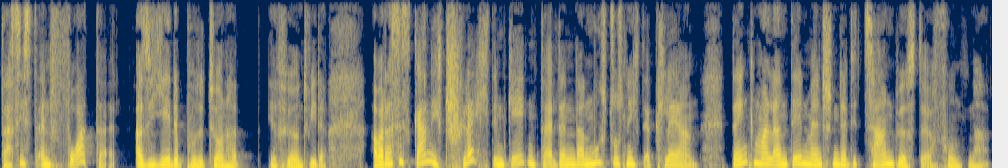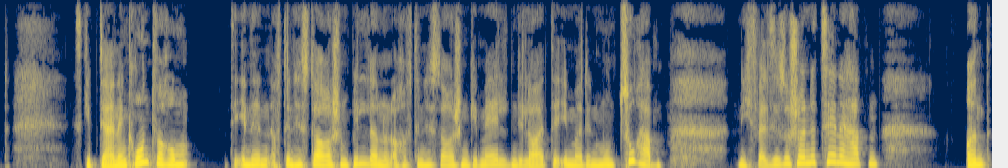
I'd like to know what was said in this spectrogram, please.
Das ist ein Vorteil. Also jede Position hat ihr für und wieder. Aber das ist gar nicht schlecht, im Gegenteil, denn dann musst du es nicht erklären. Denk mal an den Menschen, der die Zahnbürste erfunden hat. Es gibt ja einen Grund, warum die in den, auf den historischen Bildern und auch auf den historischen Gemälden die Leute immer den Mund zu haben. Nicht, weil sie so schöne Zähne hatten. Und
